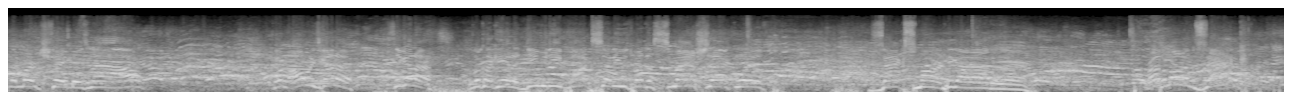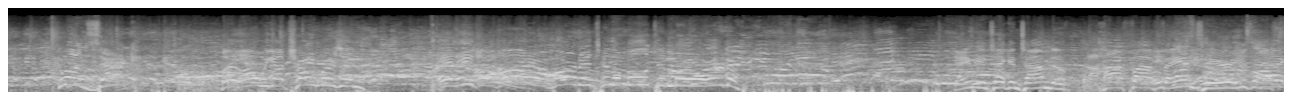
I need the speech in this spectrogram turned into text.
the merch tables now. Come on, oh, he's got a, he got a, looked like he had a DVD box set he was about to smash Zach with. Zach Smart, he got out of there. Come on, Zach. Come on, Zach. But, oh, we got Chambers and, and Ethan Heyre hard into the bulletin board. Damian taking time to uh, high five fans here. He's lost.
